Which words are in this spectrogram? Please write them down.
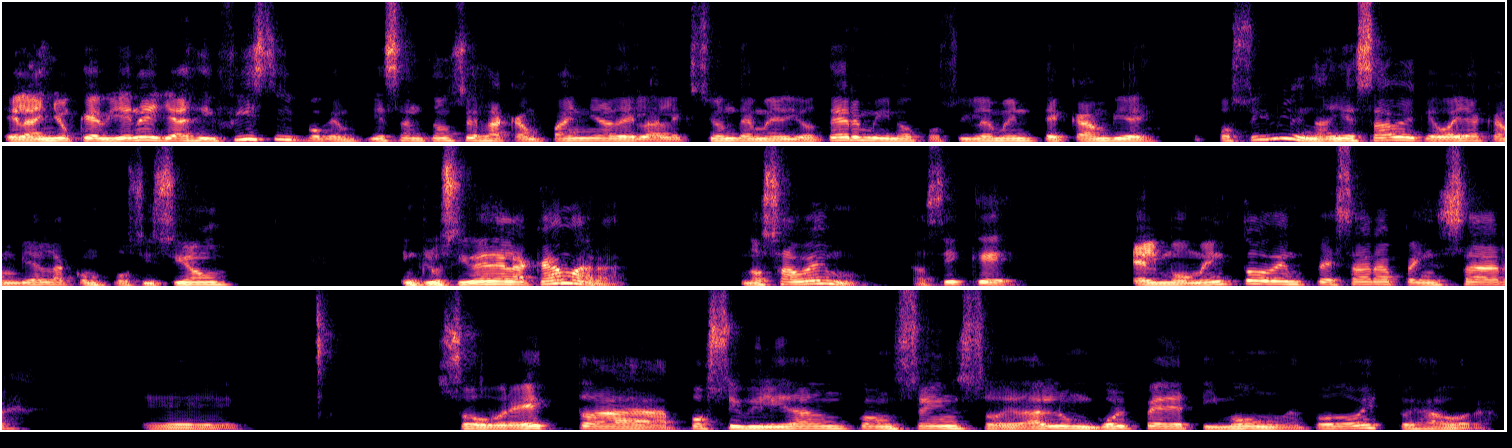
El año que viene ya es difícil porque empieza entonces la campaña de la elección de medio término, posiblemente cambie, es posible, nadie sabe que vaya a cambiar la composición, inclusive de la Cámara, no sabemos. Así que el momento de empezar a pensar eh, sobre esta posibilidad de un consenso, de darle un golpe de timón a todo esto es ahora.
